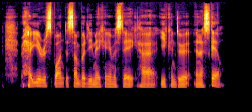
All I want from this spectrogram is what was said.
how you respond to somebody making a mistake, uh, you can do it in a scale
